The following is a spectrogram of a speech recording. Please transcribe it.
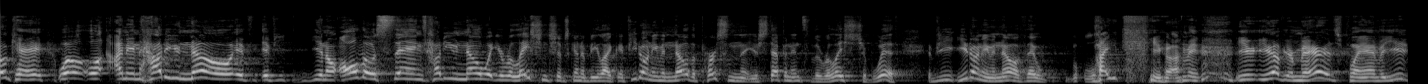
okay. Well, well, I mean, how do you know if, if, you know, all those things, how do you know what your relationship's going to be like if you don't even know the person that you're stepping into the relationship with? If you, you don't even know if they like you. I mean, you, you have your marriage plan, but you,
